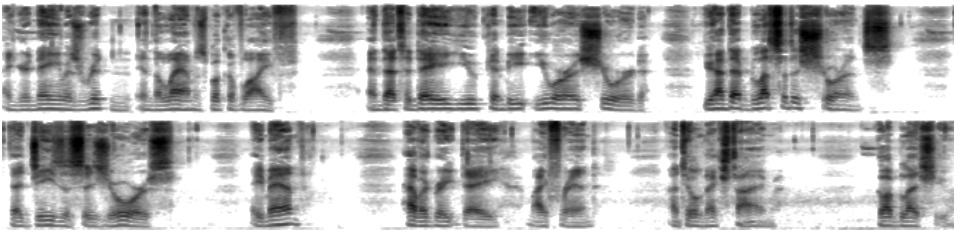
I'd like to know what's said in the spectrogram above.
and your name is written in the Lamb's book of life, and that today you can be you are assured, you have that blessed assurance that Jesus is yours. Amen. Have a great day, my friend. Until next time, God bless you.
